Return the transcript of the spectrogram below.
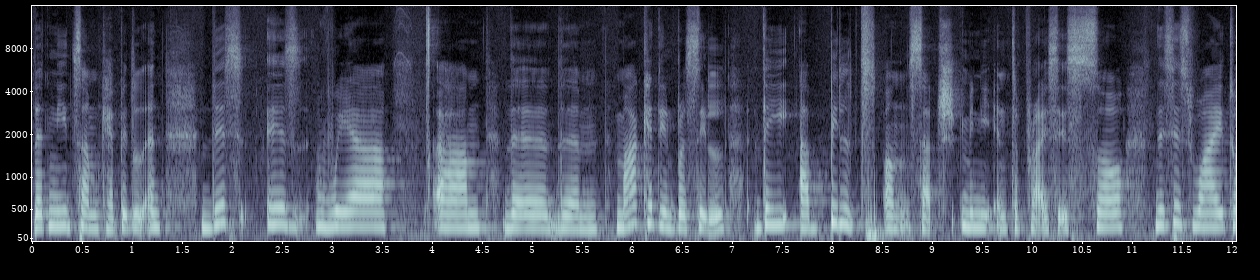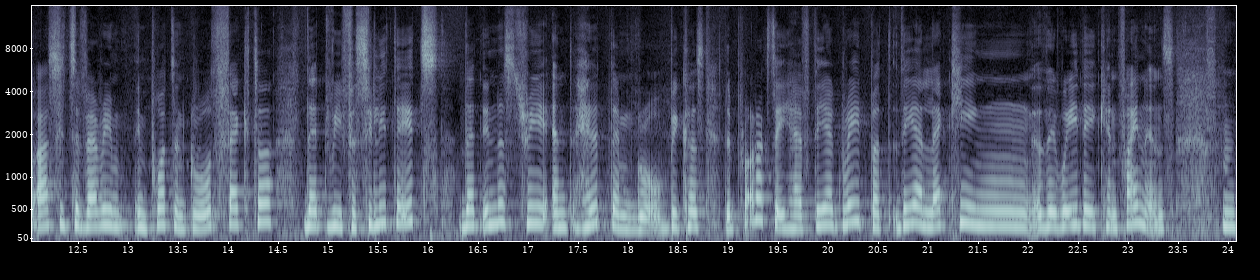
that need some capital. And this is where um, the, the market in Brazil, they are built on such mini enterprises. So this is why to us it's a very important growth factor that we facilitate that industry and help them grow because the products they have, they are great, but they are lacking the way they can finance. Mm.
